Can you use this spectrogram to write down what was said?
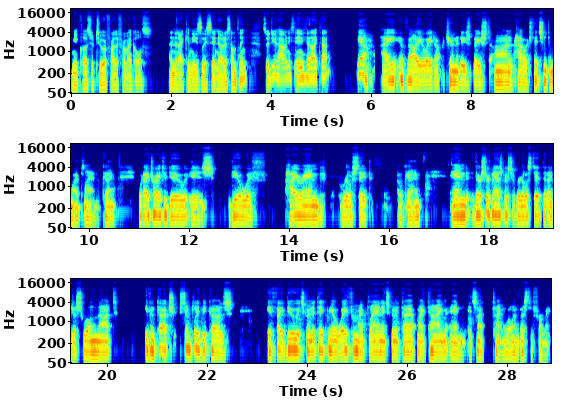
me closer to or farther from my goals? And then I can easily say no to something. So, do you have any anything like that? Yeah, I evaluate opportunities based on how it fits into my plan. Okay. What I try to do is deal with higher end real estate. Okay. And there are certain aspects of real estate that I just will not even touch simply because if I do, it's going to take me away from my plan. It's going to tie up my time and it's not time well invested for me.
